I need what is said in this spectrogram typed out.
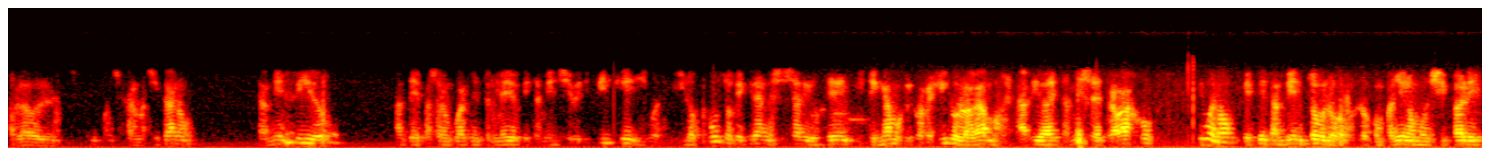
hablado el concejal Machicano, también pido, antes de pasar un cuarto intermedio, que también se verifique y, bueno, y los puntos que crean necesarios ustedes y tengamos que corregirlo, lo hagamos arriba de esta mesa de trabajo y bueno, que esté también todos los, compañeros municipales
